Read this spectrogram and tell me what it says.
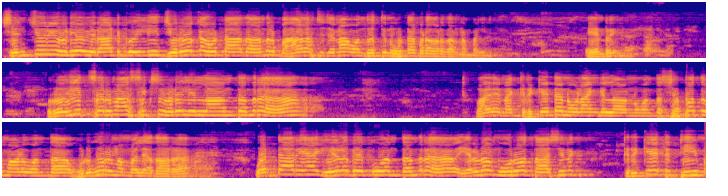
ಸೆಂಚುರಿ ಹೊಡೆಯೋ ವಿರಾಟ್ ಕೊಹ್ಲಿ, ಜಿರೋಕ ಊಟ ಆದ ಅಂದ್ರೆ ಬಹಳಷ್ಟು ಜನ ಒಂದು ಹೊತ್ತಿನ ಊಟ ಬಿಡೋರ್ದಾರ ನಮ್ಮಲ್ಲಿ. ಏನ್ರಿ? ರೋಹಿತ್ ಶರ್ಮಾ ಸಿಕ್ಸ್ ಹೊಡಿಲಿಲ್ಲ ಅಂತಂದ್ರೆ ಬಾಳೆ ನಾ ಕ್ರಿಕೆಟ ನೋಡಂಗಿಲ್ಲ ಅನ್ನುವಂಥ ಶಪಥ ಮಾಡುವಂಥ ಹುಡುಗರು ನಮ್ಮಲ್ಲಿ ಅದಾರ. ಒಟ್ಟಾರೆಯಾಗಿ ಹೇಳಬೇಕು ಅಂತಂದ್ರೆ ಎರಡೋ ಮೂರೋ ತಾಸಿನ ಕ್ರಿಕೆಟ್ ಟೀಮ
